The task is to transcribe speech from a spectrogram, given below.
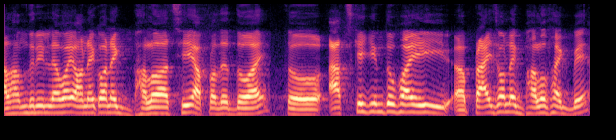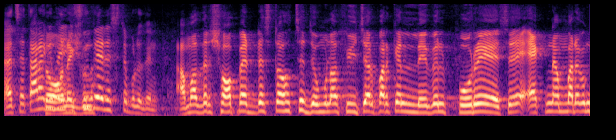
আলহামদুলিল্লাহ ভাই অনেক অনেক ভালো আছি আপনাদের দোয়ায়। তো আজকে কিন্তু ভাই প্রাইস অনেক ভালো থাকবে। আচ্ছা তার আগে ভাই শুধু অ্যাড্রেসটা বলে দেন। আমাদের শপ অ্যাড্রেসটা হচ্ছে যমুনা ফিউচার পার্কের লেভেল ফোরে এসে এক নাম্বার এবং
